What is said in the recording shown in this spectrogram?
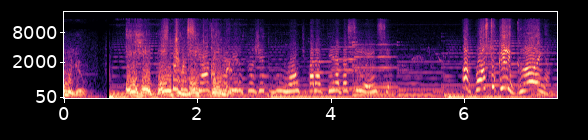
barulho. O robô de Estou ansiada para Montgomery. ver o projeto do Monte para a Feira da Ciência. Aposto que ele ganha.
